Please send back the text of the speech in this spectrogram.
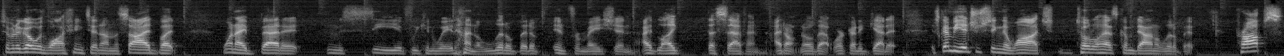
so I'm going to go with Washington on the side. But when I bet it, let me see if we can wait on a little bit of information. I'd like the seven. I don't know that we're going to get it. It's going to be interesting to watch. Total has come down a little bit. Props,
